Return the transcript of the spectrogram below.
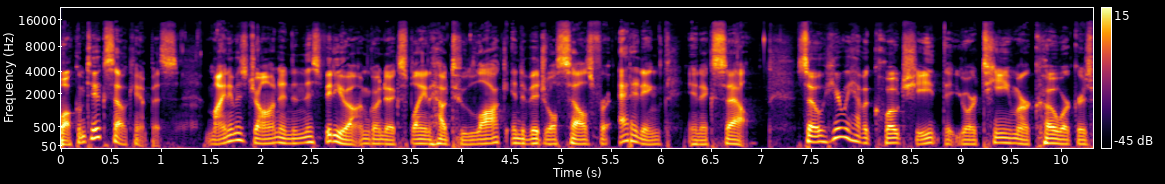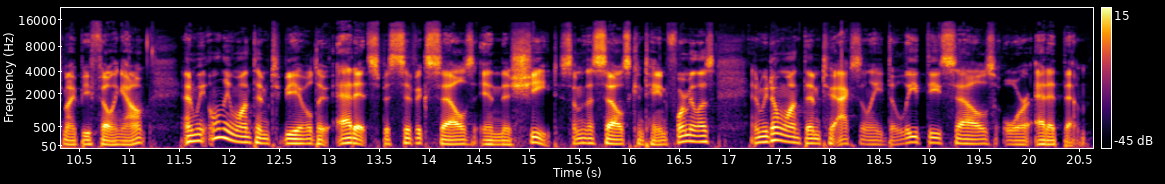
Welcome to Excel Campus. My name is Jon, and in this video, I'm going to explain how to lock individual cells for editing in Excel. So here we have a quote sheet that your team or coworkers might be filling out, and we only want them to be able to edit specific cells in this sheet. Some of the cells contain formulas, and we don't want them to accidentally delete these cells or edit them.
